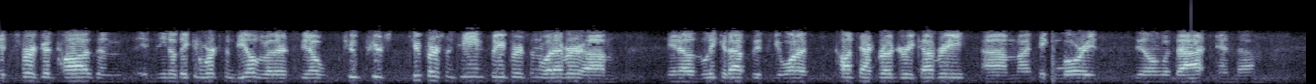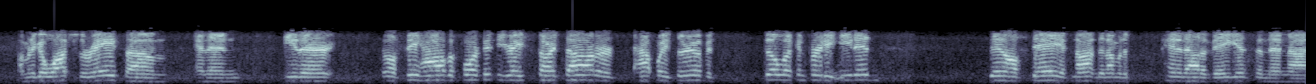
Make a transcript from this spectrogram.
it's for a good cause, and it, you know they can work some deals, whether it's you know two two person team, three person, whatever. Um, you know, link it up if you want to contact Road to Recovery. Um, I think Lori's dealing with that, and um, I'm gonna go watch the race, um, and then either we'll see how the 450 race starts out, or halfway through. If it's still looking pretty heated, then I'll stay. If not, then I'm gonna pin it out of Vegas, and then uh,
